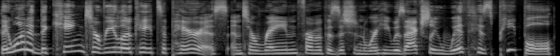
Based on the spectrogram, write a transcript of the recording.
They wanted the king to relocate to Paris and to reign from a position where he was actually with his people,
